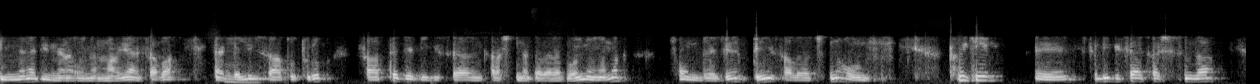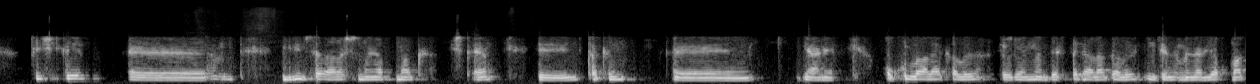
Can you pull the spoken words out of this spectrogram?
dinlene dinlene oynanmalı. Yani sabah yani belli bir saat oturup saatlerce bilgisayarın karşısında kalarak oyun oynamak son derece beyin sağlığı açısından olumsuz. Tabii ki e, işte bilgisayar karşısında çeşitli e, bilimsel araştırma yapmak, işte e, takım e, yani okulla alakalı, öğrenilen derslerle alakalı incelemeler yapmak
